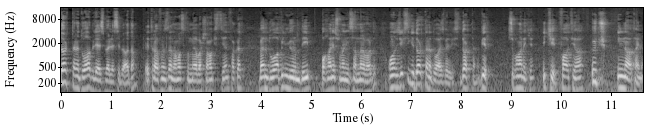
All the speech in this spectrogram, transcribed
Dört tane dua bile ezberlese bir adam. Etrafınızda namaz kılmaya başlamak isteyen fakat ben dua bilmiyorum deyip bahane sunan insanlar vardır. Ona diyeceksin ki dört tane dua ezberleyeceksin. Dört tane. Bir, Sübhaneke. 2. Fatiha. 3. İnna atayna.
